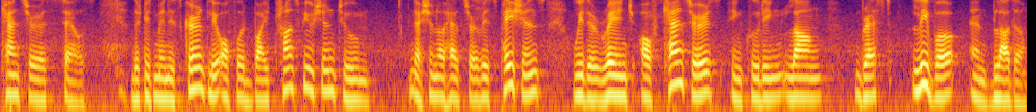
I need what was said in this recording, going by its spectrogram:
cancerous cells. The treatment is currently offered by transfusion to National Health Service patients with a range of cancers including lung, breast, liver and bladder.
